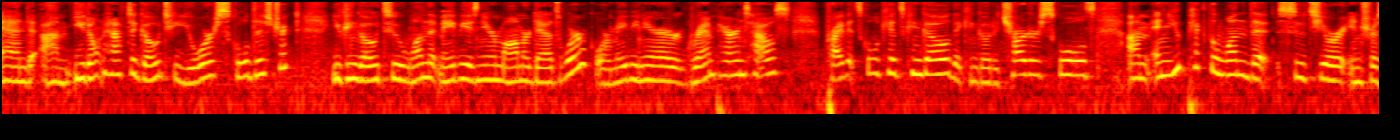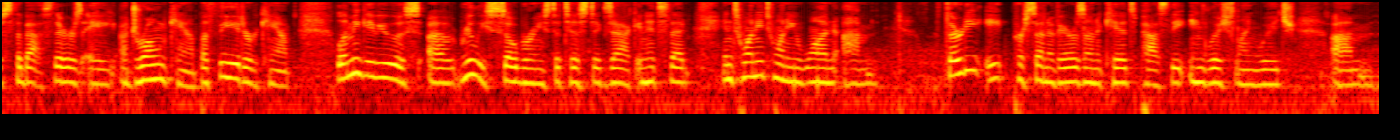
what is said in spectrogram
and um, you don't have to go to your school district. You can go to one that maybe is near mom or dad's work, or maybe near grandparents' house. Private school kids can go. They can go to charter schools, um, and you pick the one that suits your interests the best. There's a, a drone camp, a theater camp. Let me give you a, a really sobering statistic, Zach, and it's that in 2021. Um, 38% of Arizona kids pass the English language um,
